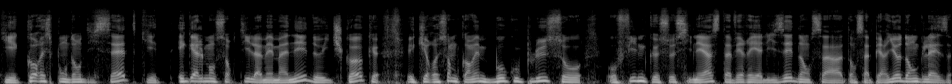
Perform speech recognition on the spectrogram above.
qui est Correspondant 17, qui est également sorti la même année de Hitchcock et qui ressemble quand même beaucoup plus au, au film que ce cinéaste avait réalisé dans sa, dans sa période anglaise.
